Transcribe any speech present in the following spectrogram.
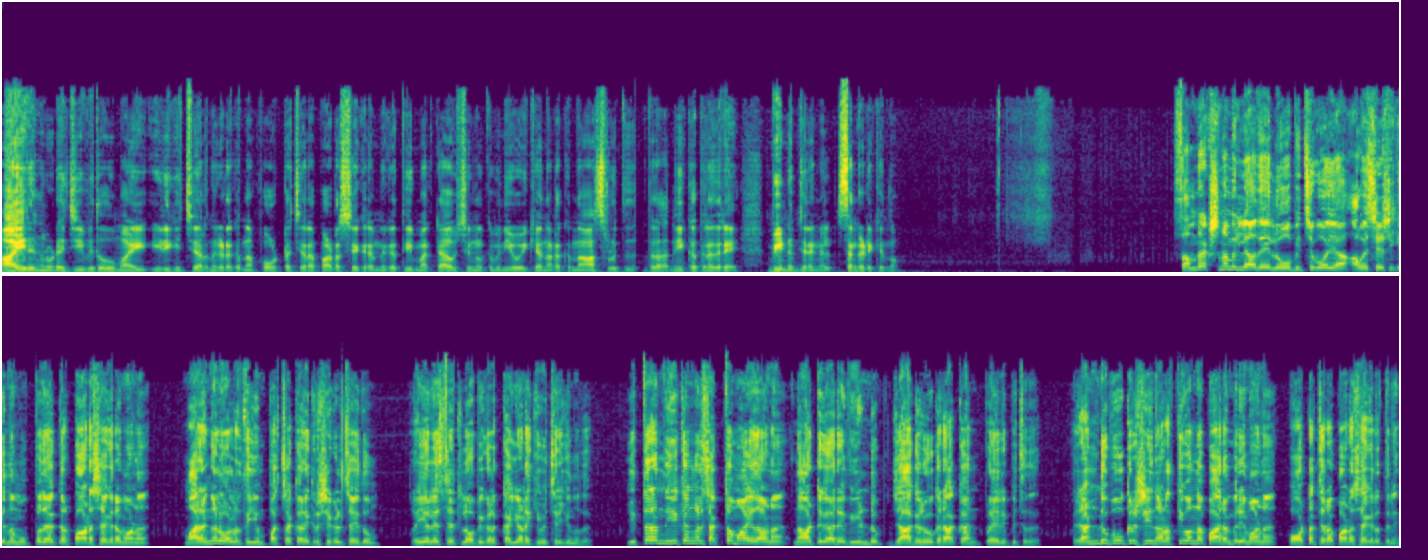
ആയിരങ്ങളുടെ ജീവിതവുമായി ഇഴുകിച്ചേർന്ന് കിടക്കുന്ന പോട്ടച്ചിറ പാടശേഖരം നികത്തി മറ്റാവശ്യങ്ങൾക്ക് വിനിയോഗിക്കാൻ നടക്കുന്ന ആസൂത്രിത നീക്കത്തിനെതിരെ വീണ്ടും ജനങ്ങൾ സംഘടിക്കുന്നു. സംരക്ഷണമില്ലാതെ ലോപിച്ചുപോയ അവശേഷിക്കുന്ന മുപ്പത് ഏക്കർ പാടശേഖരമാണ് മരങ്ങൾ വളർത്തിയും പച്ചക്കറി കൃഷികൾ ചെയ്തും റിയൽ എസ്റ്റേറ്റ് ലോബികൾ കൈയടക്കി വെച്ചിരിക്കുന്നത്. ഇത്തരം നീക്കങ്ങൾ ശക്തമായതാണ് നാട്ടുകാരെ വീണ്ടും ജാഗരൂകരാക്കാൻ പ്രേരിപ്പിച്ചത്. രണ്ടു പൂക്കൃഷി നടത്തിവന്ന പാരമ്പര്യമാണ് പോട്ടച്ചിറ പാടശേഖരത്തിന്.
